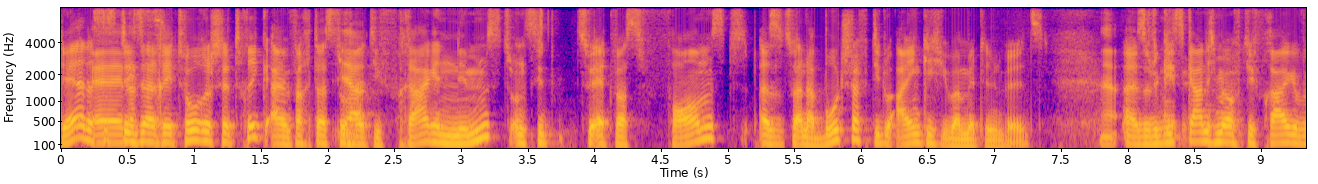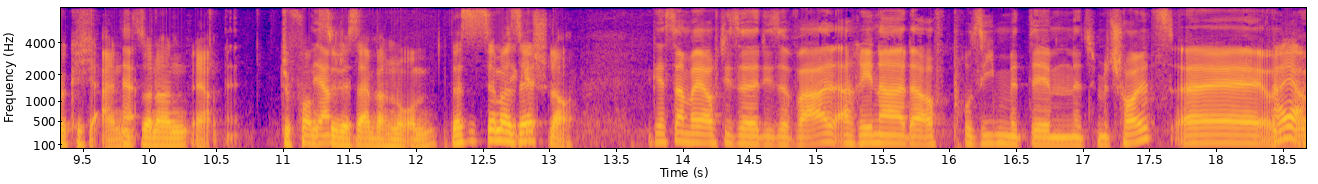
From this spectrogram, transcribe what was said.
Ja, das ist äh, dieser das rhetorische Trick einfach, dass du ja. halt die Frage nimmst und sie zu etwas formst, also zu einer Botschaft, die du eigentlich übermitteln willst. Ja. Also du gehst gar nicht mehr auf die Frage wirklich ein, ja. sondern ja, du formst dir das einfach nur um. Das ist immer sehr schlau gestern war ja auch diese, diese Wahlarena da auf ProSieben mit dem, mit, mit Scholz. Äh, ah, ja.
